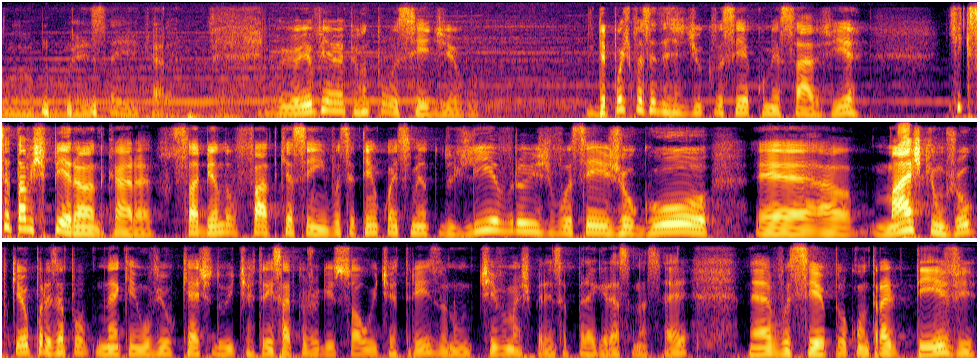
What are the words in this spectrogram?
boa, boa. É isso aí, cara. Eu, eu vi a minha pergunta pra você, Diego. Depois que você decidiu que você ia começar a ver, o que, que você estava esperando, cara? Sabendo o fato que assim, você tem o conhecimento dos livros, você jogou é, mais que um jogo, porque eu, por exemplo, né, quem ouviu o cast do Witcher 3 sabe que eu joguei só o Witcher 3, eu não tive uma experiência pregressa na série, né? Você, pelo contrário, teve,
